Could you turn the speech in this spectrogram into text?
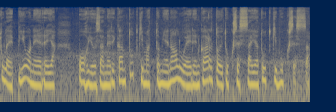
tulee pioneereja Pohjois-Amerikan tutkimattomien alueiden kartoituksessa ja tutkimuksessa.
